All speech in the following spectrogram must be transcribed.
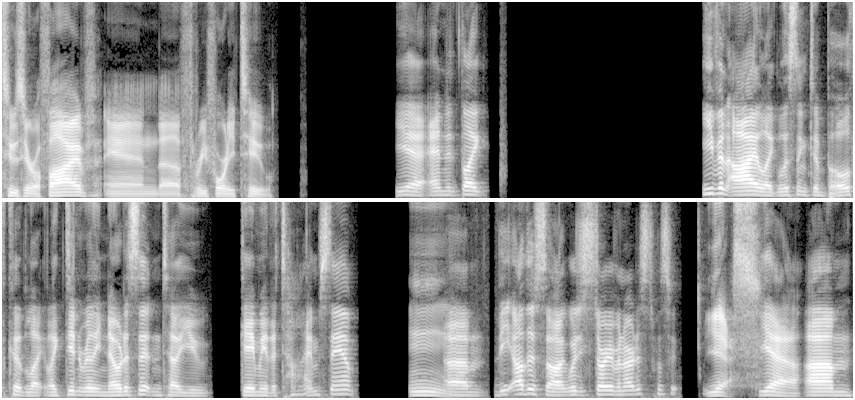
205 and uh, 342. Yeah, and it's like even I like listening to both could like like didn't really notice it until you gave me the timestamp. Mm. Um, the other song, which is "Story of an Artist," was it? yes. Yeah. Um,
